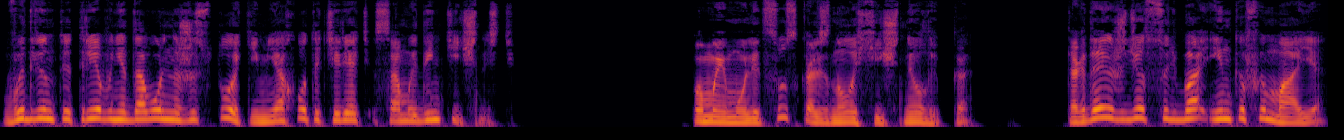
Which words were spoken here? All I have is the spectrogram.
«Выдвинутые требования довольно жестокие, мне охота терять самоидентичность». По моему лицу скользнула хищная улыбка. «Тогда их ждет судьба инков и майя.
